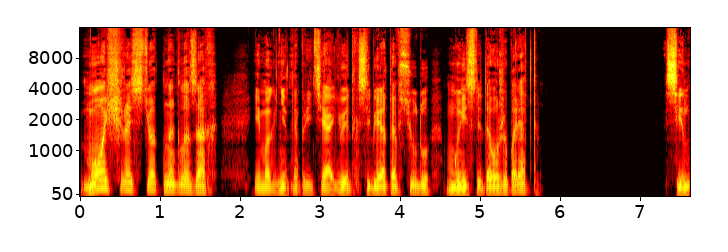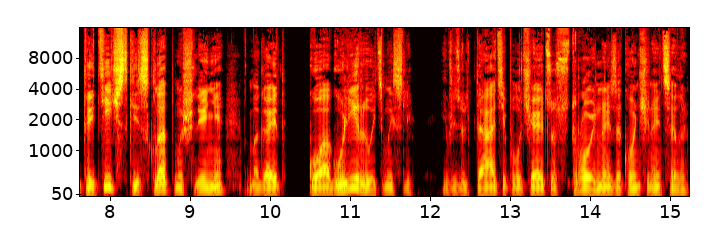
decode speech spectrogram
Мощь растет на глазах и магнитно притягивает к себе отовсюду мысли того же порядка. Синтетический склад мышления помогает коагулировать мысли и в результате получается стройное законченное целое.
